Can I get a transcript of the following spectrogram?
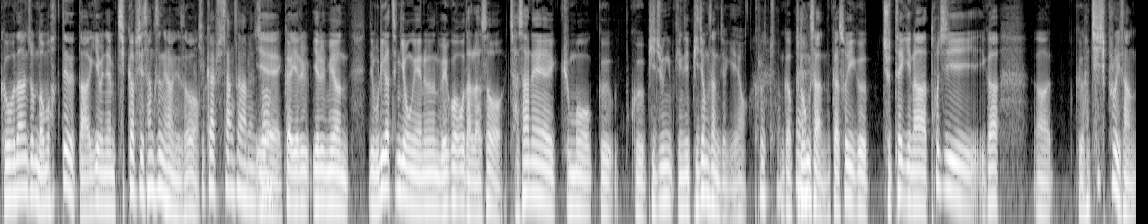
그보다는 좀 너무 확대됐다. 이게 왜냐하면 집값이 상승하면서 집값이 상승하면서 예, 그러니까 예를 예를 들면 이제 우리 같은 경우에는 외국하고 달라서 자산의 규모 그, 그 비중이 굉장히 비정상적이에요. 그렇죠. 그러니까 부동산, 그러니까 소위 그 주택이나 토지가 어 그 한 70% 이상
